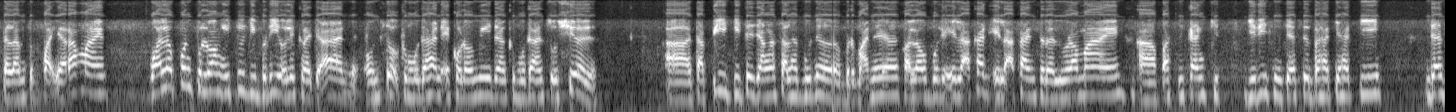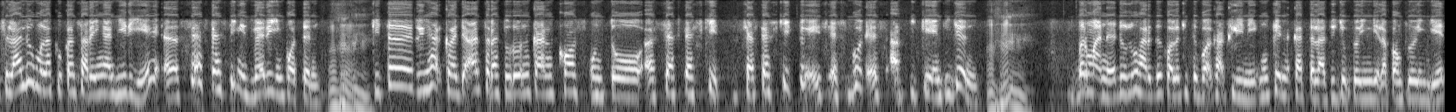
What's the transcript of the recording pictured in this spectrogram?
dalam tempat yang ramai. Walaupun peluang itu diberi oleh kerajaan untuk kemudahan ekonomi dan kemudahan sosial. Uh, tapi kita jangan salah guna bermakna kalau boleh elakkan elakkan terlalu ramai uh, pastikan kita, diri sentiasa berhati-hati dan selalu melakukan saringan diri eh uh, self testing is very important. Mm-hmm. Kita lihat kerajaan telah turunkan kos untuk uh, self test kit. Self test kit tu is as good as RTK antigen. Mm-hmm. Bermakna dulu harga kalau kita buat kat klinik mungkin katalah RM70 RM80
